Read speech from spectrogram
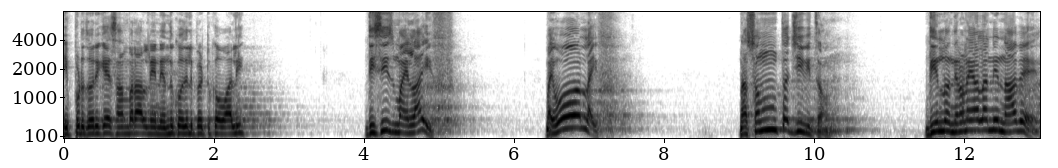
ఇప్పుడు దొరికే సంబరాలు నేను ఎందుకు వదిలిపెట్టుకోవాలి? This is my life my own life నా సొంత జీవితం. దీనిలో నిర్ణయాలన్నీ నావే.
